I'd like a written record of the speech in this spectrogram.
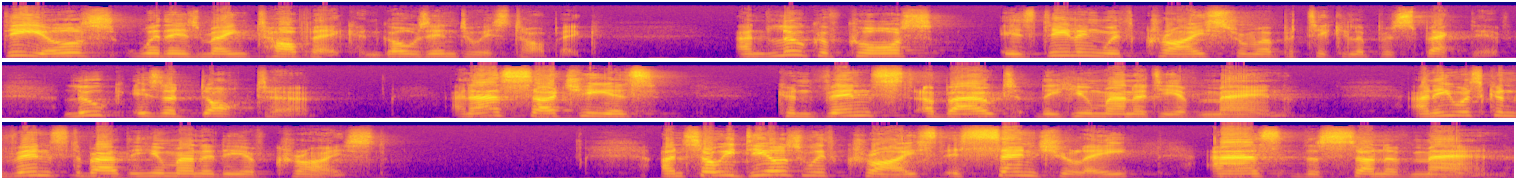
deals with his main topic and goes into his topic. And Luke, of course, is dealing with Christ from a particular perspective. Luke is a doctor, and as such, he is convinced about the humanity of man. And he was convinced about the humanity of Christ. And so he deals with Christ essentially as the Son of Man.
